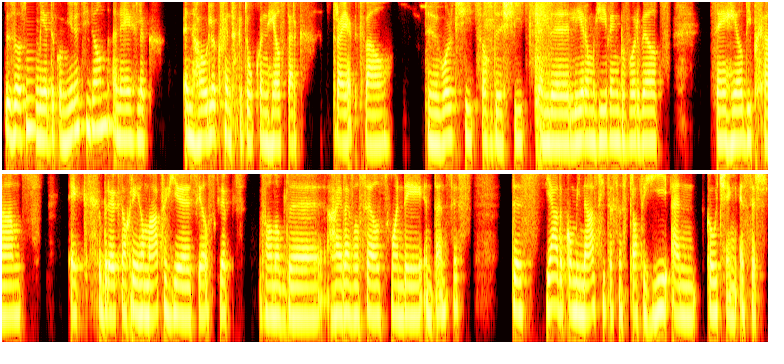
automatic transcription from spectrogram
Dus dat is meer de community dan. En eigenlijk inhoudelijk vind ik het ook een heel sterk traject wel. De worksheets of de sheets in de leeromgeving bijvoorbeeld zijn heel diepgaand. Ik gebruik nog regelmatig je salescript van op de High Level Sales One Day Intensive. Dus ja, de combinatie tussen strategie en coaching is er.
